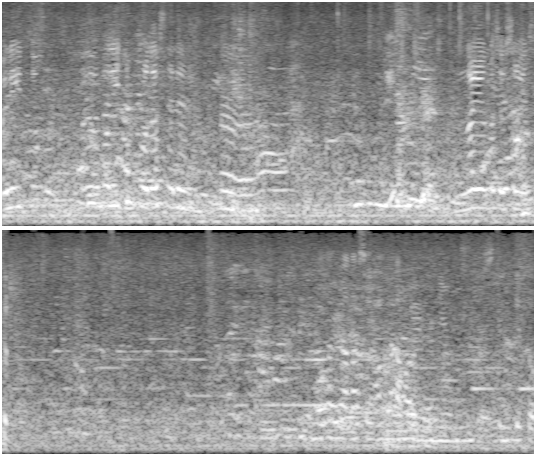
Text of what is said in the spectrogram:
Maliit yung, mal- maliit yung prutas nila. Ngayon kasi sa instru- Okay na kasi ang tao yung steam dito.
